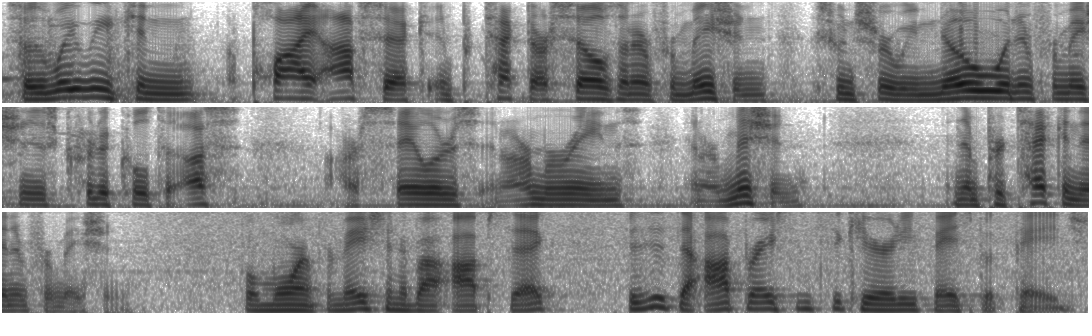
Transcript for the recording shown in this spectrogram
So the way we can apply OPSEC and protect ourselves and our information is to ensure we know what information is critical to us, our sailors and our Marines, and our mission, and then protecting that information. For more information about OPSEC, visit the Operations Security Facebook page.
